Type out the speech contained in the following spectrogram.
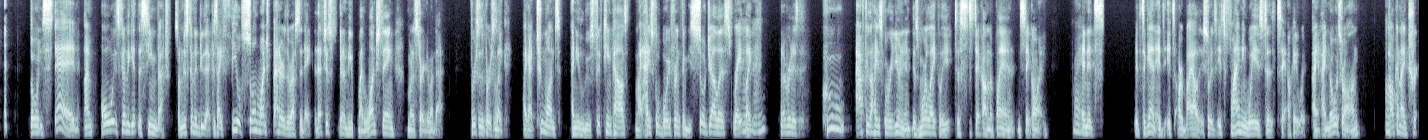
so instead, I'm always going to get the steamed vegetables. I'm just going to do that because I feel so much better the rest of the day. That's just going to be my lunch thing. I'm going to start doing that. Versus the person like, I got two months. I need to lose 15 pounds. My high school boyfriend's going to be so jealous, right? Like Mhm. whatever it is. Who after the high school reunion is more likely to stick on the plan and stay going? right. and it's it's again it's it's our biology so it's it's finding ways to say okay wait i, I know what's wrong How can I trick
